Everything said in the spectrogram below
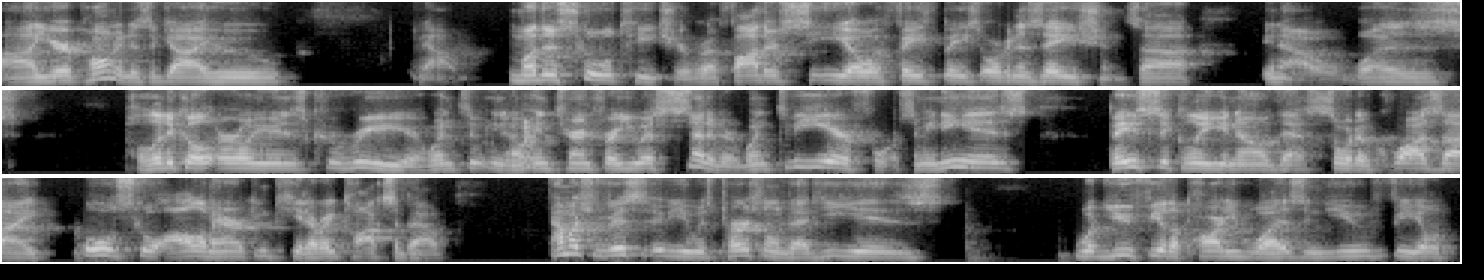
Uh, your opponent is a guy who, you know, mother school teacher, father CEO of faith-based organizations. Uh, you know, was political early in his career. Went to you know interned for a U.S. senator. Went to the Air Force. I mean, he is basically you know that sort of quasi old school all American kid. Everybody talks about how much of this of you is personal that he is what you feel the party was, and you feel,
